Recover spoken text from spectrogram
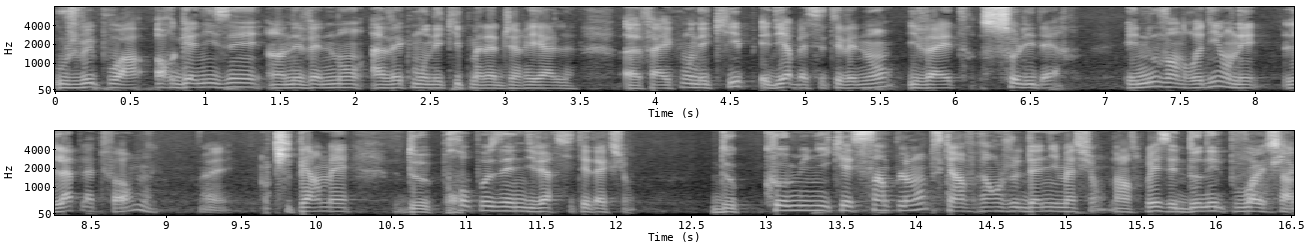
ou je vais pouvoir organiser un événement avec mon équipe managériale, euh, enfin avec mon équipe, et dire bah, cet événement il va être solidaire. Et nous vendredi on est la plateforme Ouais. qui permet de proposer une diversité d'actions, de communiquer simplement, parce qu'il y a un vrai enjeu d'animation dans l'entreprise, et de donner le pouvoir. Ouais, à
